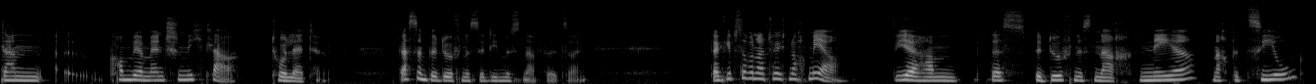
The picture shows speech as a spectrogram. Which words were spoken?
dann äh, kommen wir Menschen nicht klar. Toilette. Das sind Bedürfnisse, die müssen erfüllt sein. Dann gibt es aber natürlich noch mehr. Wir haben das Bedürfnis nach Nähe, nach Beziehung,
